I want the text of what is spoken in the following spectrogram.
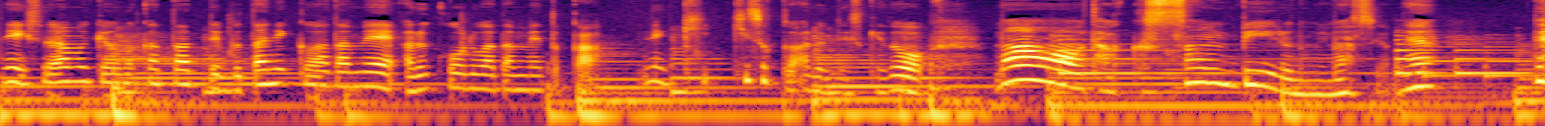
ねイスラム教の方って豚肉はダメアルコールはダメとかね規則あるんですけどまあたくさんビール飲みますよね。で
